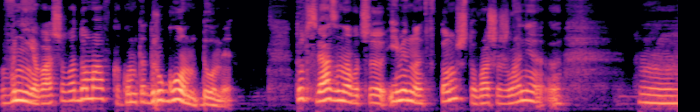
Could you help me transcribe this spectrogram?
вне вашего дома, в каком-то другом доме. Тут связано вот именно в том, что ваше желание э,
